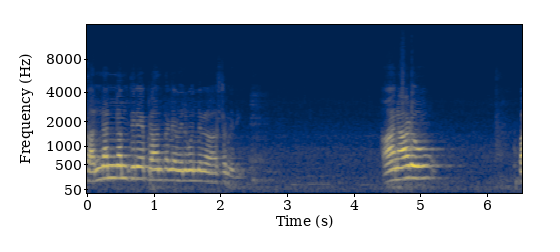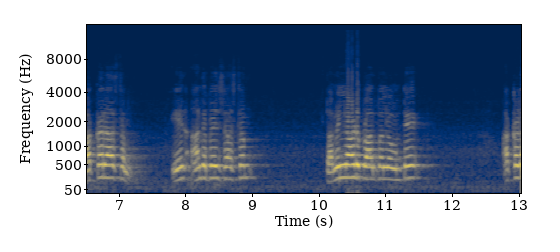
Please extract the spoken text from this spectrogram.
సన్నన్నం తినే ప్రాంతంగా వెలుగొందిన రాష్ట్రం ఇది. ఆనాడు పక్క రాష్ట్రం ఏ ఆంధ్రప్రదేశ్ రాష్ట్రం తమిళనాడు ప్రాంతంలో ఉంటే అక్కడ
